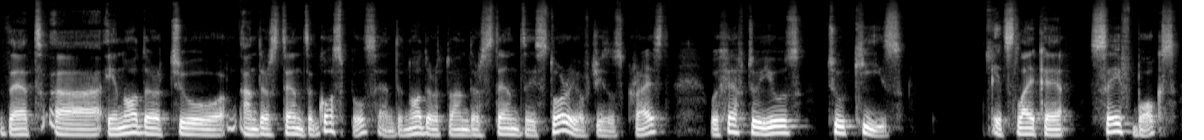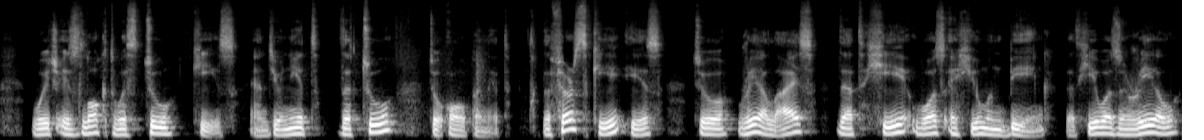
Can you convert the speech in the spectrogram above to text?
that uh, in order to understand the Gospels and in order to understand the story of Jesus Christ, we have to use two keys. It's like a safe box which is locked with two keys, and you need the two to open it. The first key is to realize that he was a human being, that he was a real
